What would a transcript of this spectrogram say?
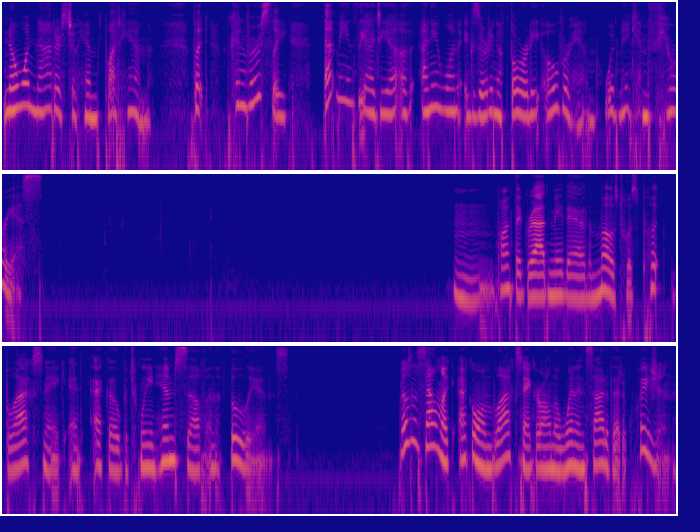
No one matters to him but him. But conversely, that means the idea of anyone exerting authority over him would make him furious. Hmm, part that grabbed me there the most was put Blacksnake and Echo between himself and the Thulians. Doesn't sound like Echo and Blacksnake are on the winning side of that equation.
